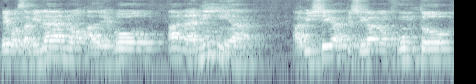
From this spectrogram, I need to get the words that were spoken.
Vemos a Milano, a Desbo, a Nanía, a Villegas que llegaron junto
